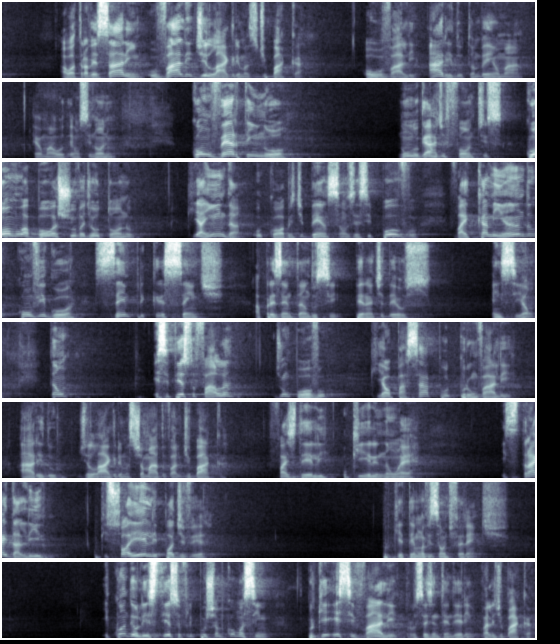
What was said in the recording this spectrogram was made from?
ao atravessarem o vale de lágrimas de Baca, ou o vale árido também é, uma, é, uma, é um sinônimo, convertem-no num lugar de fontes, como a boa chuva de outono, que ainda o cobre de bênçãos. Esse povo vai caminhando com vigor, sempre crescente, apresentando-se perante Deus em Sião. Então, esse texto fala de um povo que, ao passar por, por um vale árido de lágrimas, chamado Vale de Baca, faz dele o que ele não é. Extrai dali o que só ele pode ver, porque tem uma visão diferente. E quando eu li esse texto, eu falei, puxa, como assim? Porque esse vale, para vocês entenderem, Vale de Baca,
